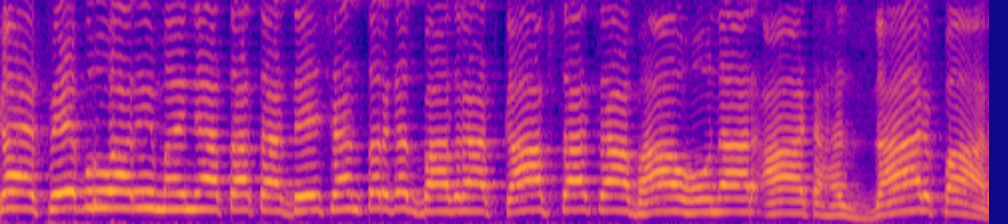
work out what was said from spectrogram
काय फेब्रुवारी महिन्यात आता देशांतर्गत बाजारात कापसाचा भाव होणार आठ हजार पार?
